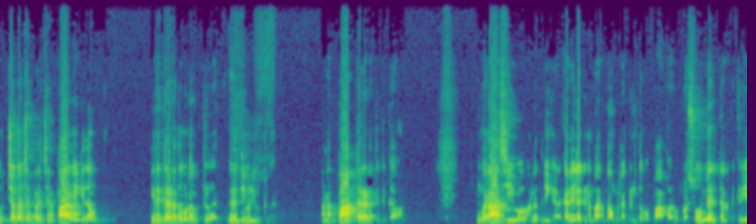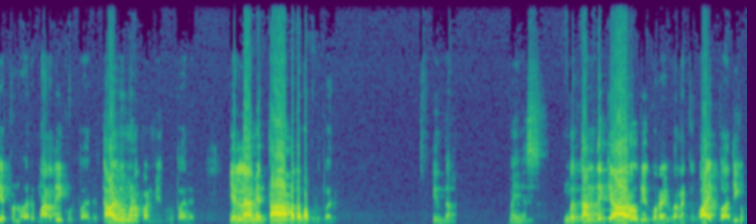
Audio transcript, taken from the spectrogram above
உச்சபட்ச பிரச்சனை. பார்வைக்கு தான் உண்டு. இருக்கிற இடத்த கூட விட்டுருவாரு. விருத்தி பண்ணி விட்டுருவாரு. ஆனா பார்க்குற இடத்துக்கு கவனம். உங்க ராசியோ அல்லது நீங்க கனி லக்னமா இருந்தா உங்க லக்னத்தவோ பார்ப்பாரு. உங்க சோம்பேறித்தனத்தை கிரியேட் பண்ணுவாரு. மறதியை கொடுப்பாரு. தாழ்வு மனப்பான்மையை கொடுப்பாரு. எல்லாமே தாமதமா கொடுப்பாரு. இதுதான் மைனஸ் உங்க தந்தைக்கு ஆரோக்கிய குறை வர்றதுக்கு வாய்ப்பு அதிகம்.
